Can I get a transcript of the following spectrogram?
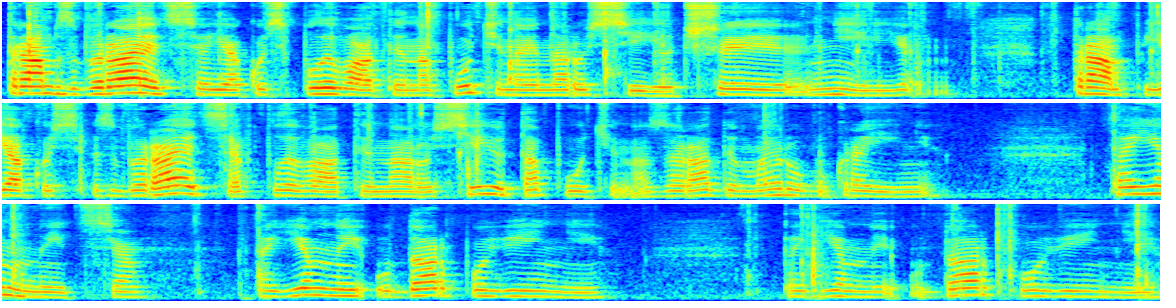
Трамп збирається якось впливати на Путіна і на Росію? Чи ні? Трамп якось збирається впливати на Росію та Путіна заради миру в Україні? Таємниця. Таємний удар по війні. Таємний удар по війні.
